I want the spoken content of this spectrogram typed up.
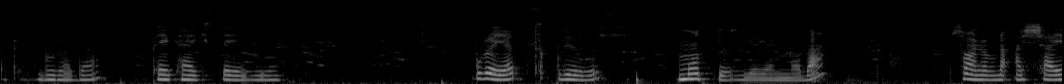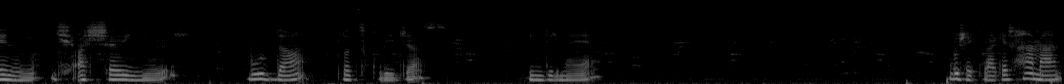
bakın burada PKX'de yazıyor. Buraya tıklıyoruz. Mod yazıyor yanında da. Sonra burada aşağıya iniyor, aşağı iniyoruz. Burada buna tıklayacağız. İndirmeye. Bu şekilde arkadaşlar hemen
